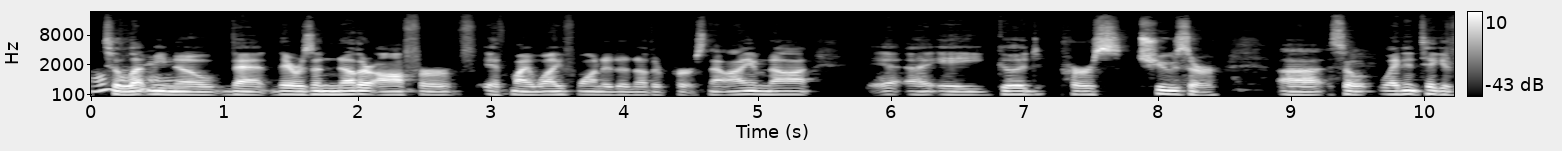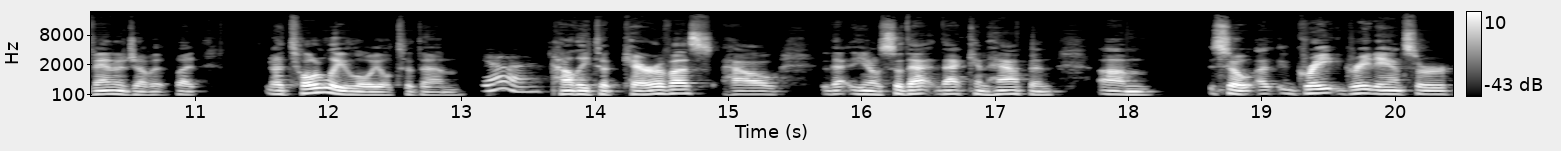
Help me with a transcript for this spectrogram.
oh to my. let me know that there was another offer if my wife wanted another purse. Now I am not a, a good purse chooser, uh, so I didn't take advantage of it, but. Uh, totally loyal to them. Yeah. How they took care of us, how that you know, so that that can happen. Um, so uh, great, great answer.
